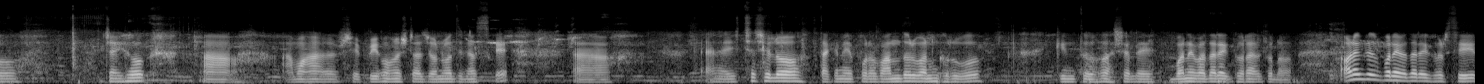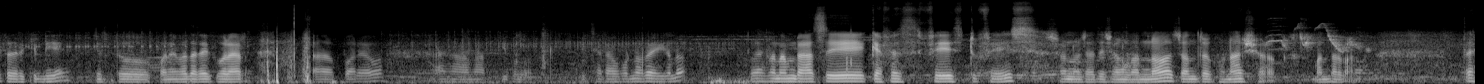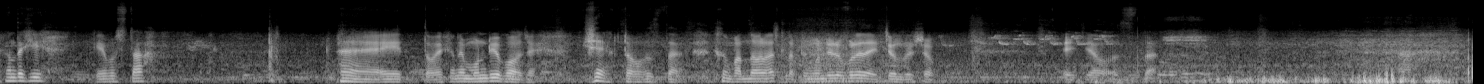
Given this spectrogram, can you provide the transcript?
যাই হোক আমার সেই প্রিয় মানুষটার জন্মদিন আজকে। ইচ্ছা ছিল তাকে নিয়ে পুরো বান্দরবান ঘুরবো, কিন্তু আসলে বনে বাজারে ঘোরার কোনো, অনেক বনে বাজারে ঘুরছি তাদেরকে নিয়ে, কিন্তু বনে বাজারে ঘোরার পরেও আমার কি বলব, ইচ্ছাটা অপূর্ণ রয়ে গেল। তো এখন আমরা আছি ক্যাফে ফেস টু ফেস স্বর্ণজাতি সংলগ্ন চন্দ্রঘোনা সড়ক, বান্দরবান। তো এখন দেখি কি অবস্থা। হ্যাঁ এই তো, এখানে মন্ডিও পাওয়া যায়। কি একটা অবস্থা। বান্দরবান আসলে আপনি মন্ডির উপরে যাই, চলবে সব। এই যে অবস্থা।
